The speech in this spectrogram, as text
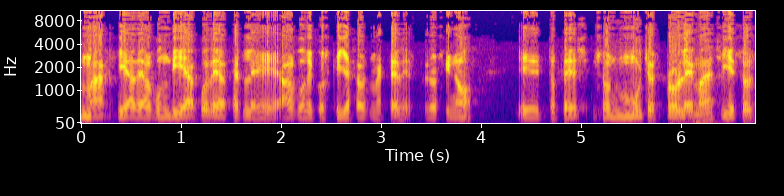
magia de algún día puede hacerle algo de cosquillas a los Mercedes, pero si no, eh, entonces son muchos problemas y eso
